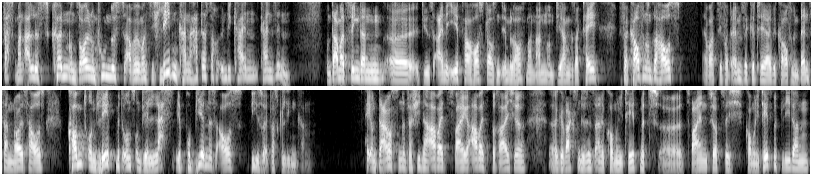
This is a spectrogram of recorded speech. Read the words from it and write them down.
was man alles können und sollen und tun müsste, aber wenn man es nicht leben kann, hat das doch irgendwie keinen keinen Sinn. Und damals fing dann äh, dieses eine Ehepaar, Horst Klaus und Imre Hoffmann an und die haben gesagt, hey, wir verkaufen unser Haus, er war CVM-Sekretär, wir kaufen in Bensheim ein neues Haus, kommt und lebt mit uns und wir lassen, wir probieren es aus, wie so etwas gelingen kann. Hey, und daraus sind dann verschiedene Arbeitszweige, Arbeitsbereiche äh, gewachsen. Wir sind jetzt eine Kommunität mit äh, 42 Kommunitätsmitgliedern,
